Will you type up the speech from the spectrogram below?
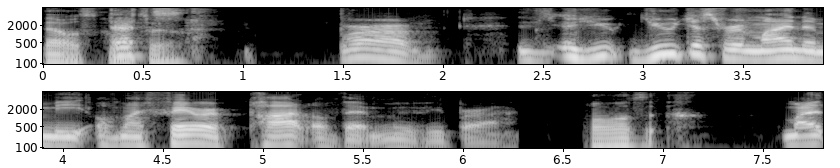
that was cool That's too. bro. You you just reminded me of my favorite part of that movie, bro. What was it? my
